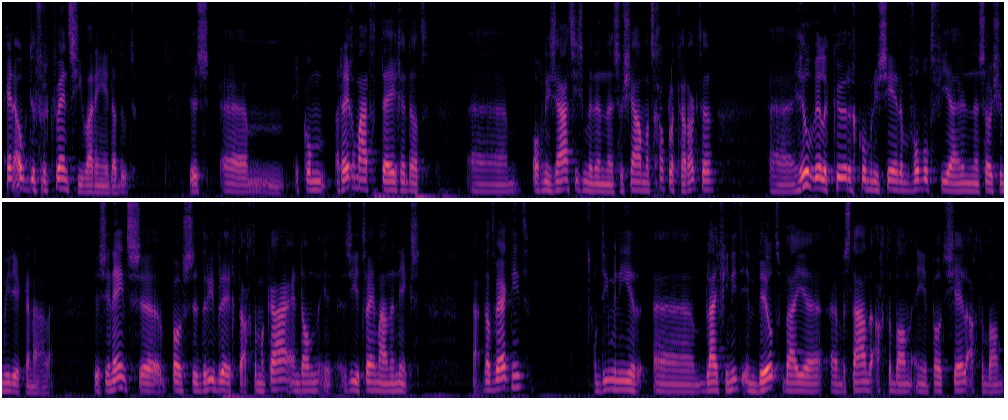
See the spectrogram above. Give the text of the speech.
En ook de frequentie waarin je dat doet. Dus um, ik kom regelmatig tegen dat ehm, organisaties met een sociaal-maatschappelijk karakter heel willekeurig communiceren, bijvoorbeeld via hun social media kanalen. Dus ineens posten ze drie berichten achter elkaar en dan zie je twee maanden niks. Nou, dat werkt niet. Op die manier uh, blijf je niet in beeld bij je uh, bestaande achterban en je potentiële achterban.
